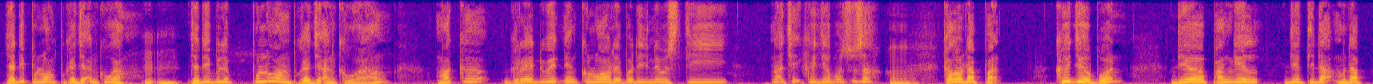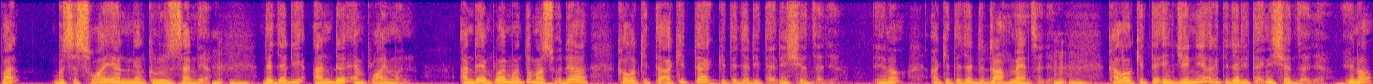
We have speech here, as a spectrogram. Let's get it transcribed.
jadi peluang pekerjaan kurang. Mm-mm. Jadi bila peluang pekerjaan kurang, maka graduate yang keluar daripada universiti nak cari kerja pun susah. Hmm. Kalau dapat kerja pun dia panggil dia tidak mendapat bersesuaian dengan kelulusan dia. Mm-hmm. Dia jadi underemployment. Underemployment tu maksud dia kalau kita arkitek kita jadi technician saja. You know, Ah, kita jadi draftman saja. Mm-hmm. Kalau kita engineer kita jadi technician saja. You know,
